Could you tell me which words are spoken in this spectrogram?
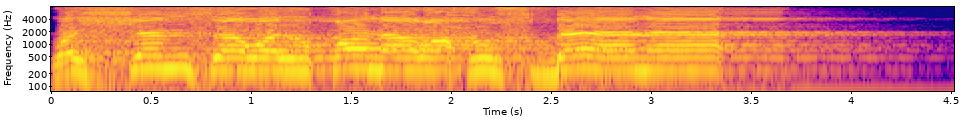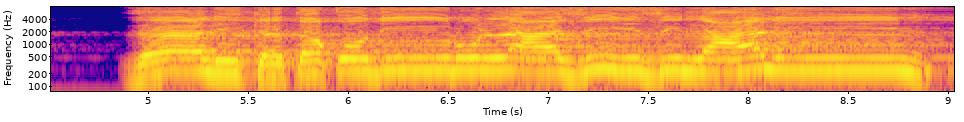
والشمس والقمر حسبانا ذلك تقدير العزيز العليم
